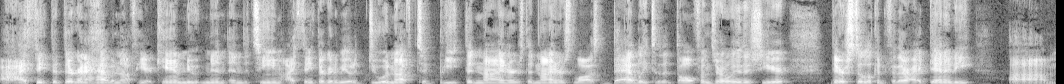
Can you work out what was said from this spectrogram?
I think that they're going to have enough here. Cam Newton and, and, the team, I think they're going to be able to do enough to beat the Niners. The Niners lost badly to the Dolphins earlier this year. They're still looking for their identity. Um,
